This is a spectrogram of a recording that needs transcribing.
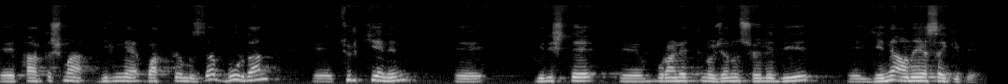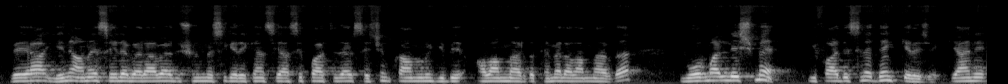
e, tartışma diline baktığımızda buradan e, Türkiye'nin e, girişte e, Burhanettin Hoca'nın söylediği e, yeni anayasa gibi veya yeni anayasa ile beraber düşünülmesi gereken siyasi partiler seçim kanunu gibi alanlarda, temel alanlarda normalleşme ifadesine denk gelecek. Yani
